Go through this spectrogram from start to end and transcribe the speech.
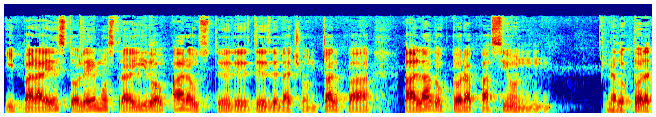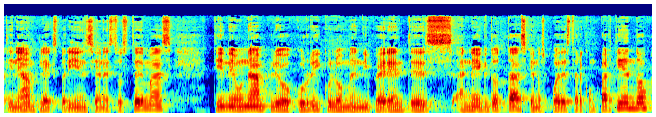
y para esto le hemos traído para ustedes desde la Chontalpa a la doctora Pasión. La doctora tiene amplia experiencia en estos temas tiene un amplio currículum en diferentes anécdotas que nos puede estar compartiendo.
